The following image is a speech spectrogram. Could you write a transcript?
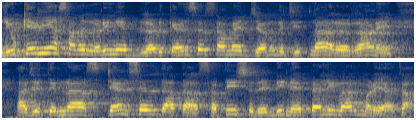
લ્યુકેમિયા સામે લડીને બ્લડ કેન્સર સામે જંગ જીતનાર રાણે આજે તેમના સ્ટેમ સેલ દાતા સતીશ રેડ્ડીને પહેલીવાર મળ્યા હતા.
